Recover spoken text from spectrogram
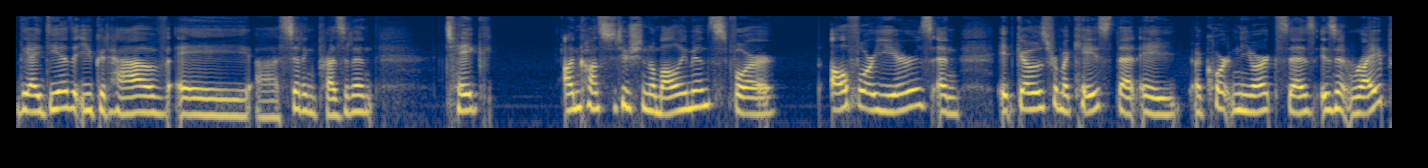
the idea that you could have a uh, sitting president take unconstitutional emoluments for all four years and it goes from a case that a, a court in new york says isn't ripe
